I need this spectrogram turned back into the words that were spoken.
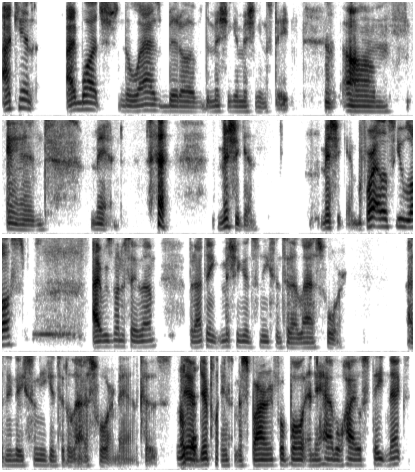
I can't. I watched the last bit of the Michigan Michigan State, um, and man, Michigan, Michigan. Before LSU lost, I was going to say them, but I think Michigan sneaks into that last four. I think they sneak into the last four, man, because they're they're playing some inspiring football, and they have Ohio State next.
